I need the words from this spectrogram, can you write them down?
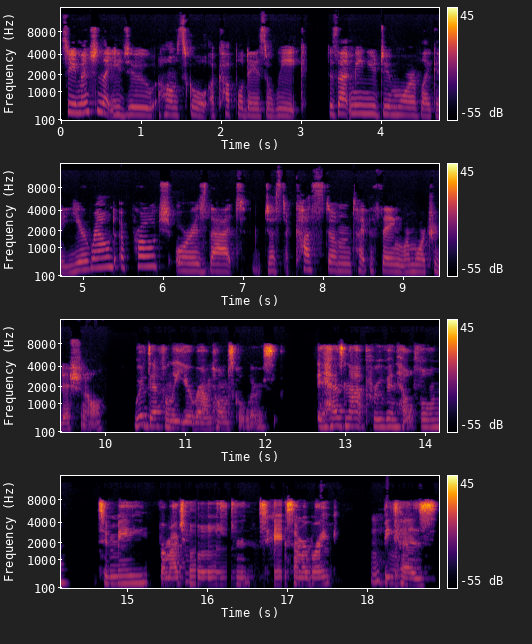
So you mentioned that you do homeschool a couple days a week. Does that mean you do more of like a year round approach or is that just a custom type of thing or more traditional? We're definitely year round homeschoolers. It has not proven helpful to me for my children to take a summer break mm-hmm. because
